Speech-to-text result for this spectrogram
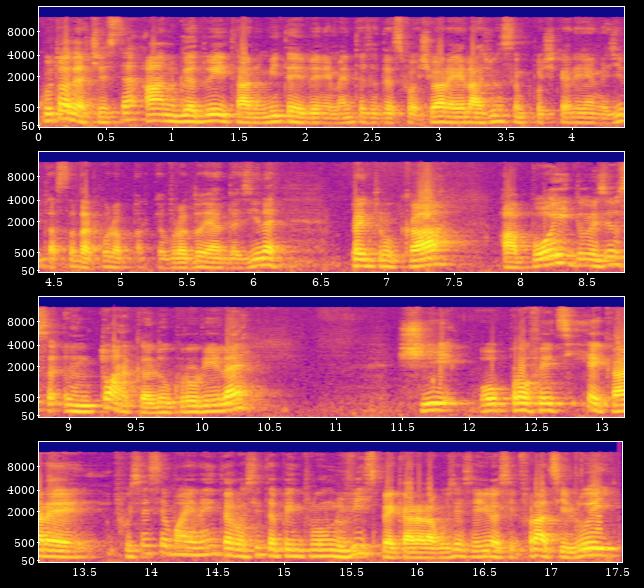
Cu toate acestea, a îngăduit anumite evenimente să desfășoare. El a ajuns în pușcărie în Egipt, a stat acolo parcă vreo 2 ani de zile, pentru ca apoi Dumnezeu să întoarcă lucrurile și o profeție care fusese mai înainte rostită pentru un vis pe care l a avusese Iosif. Frații lui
